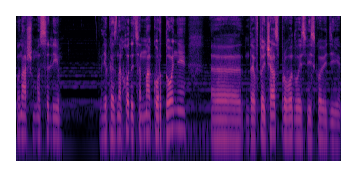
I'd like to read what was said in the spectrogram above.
в нашому селі, яке знаходиться на кордоні е, де в той час проводились військові дії.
